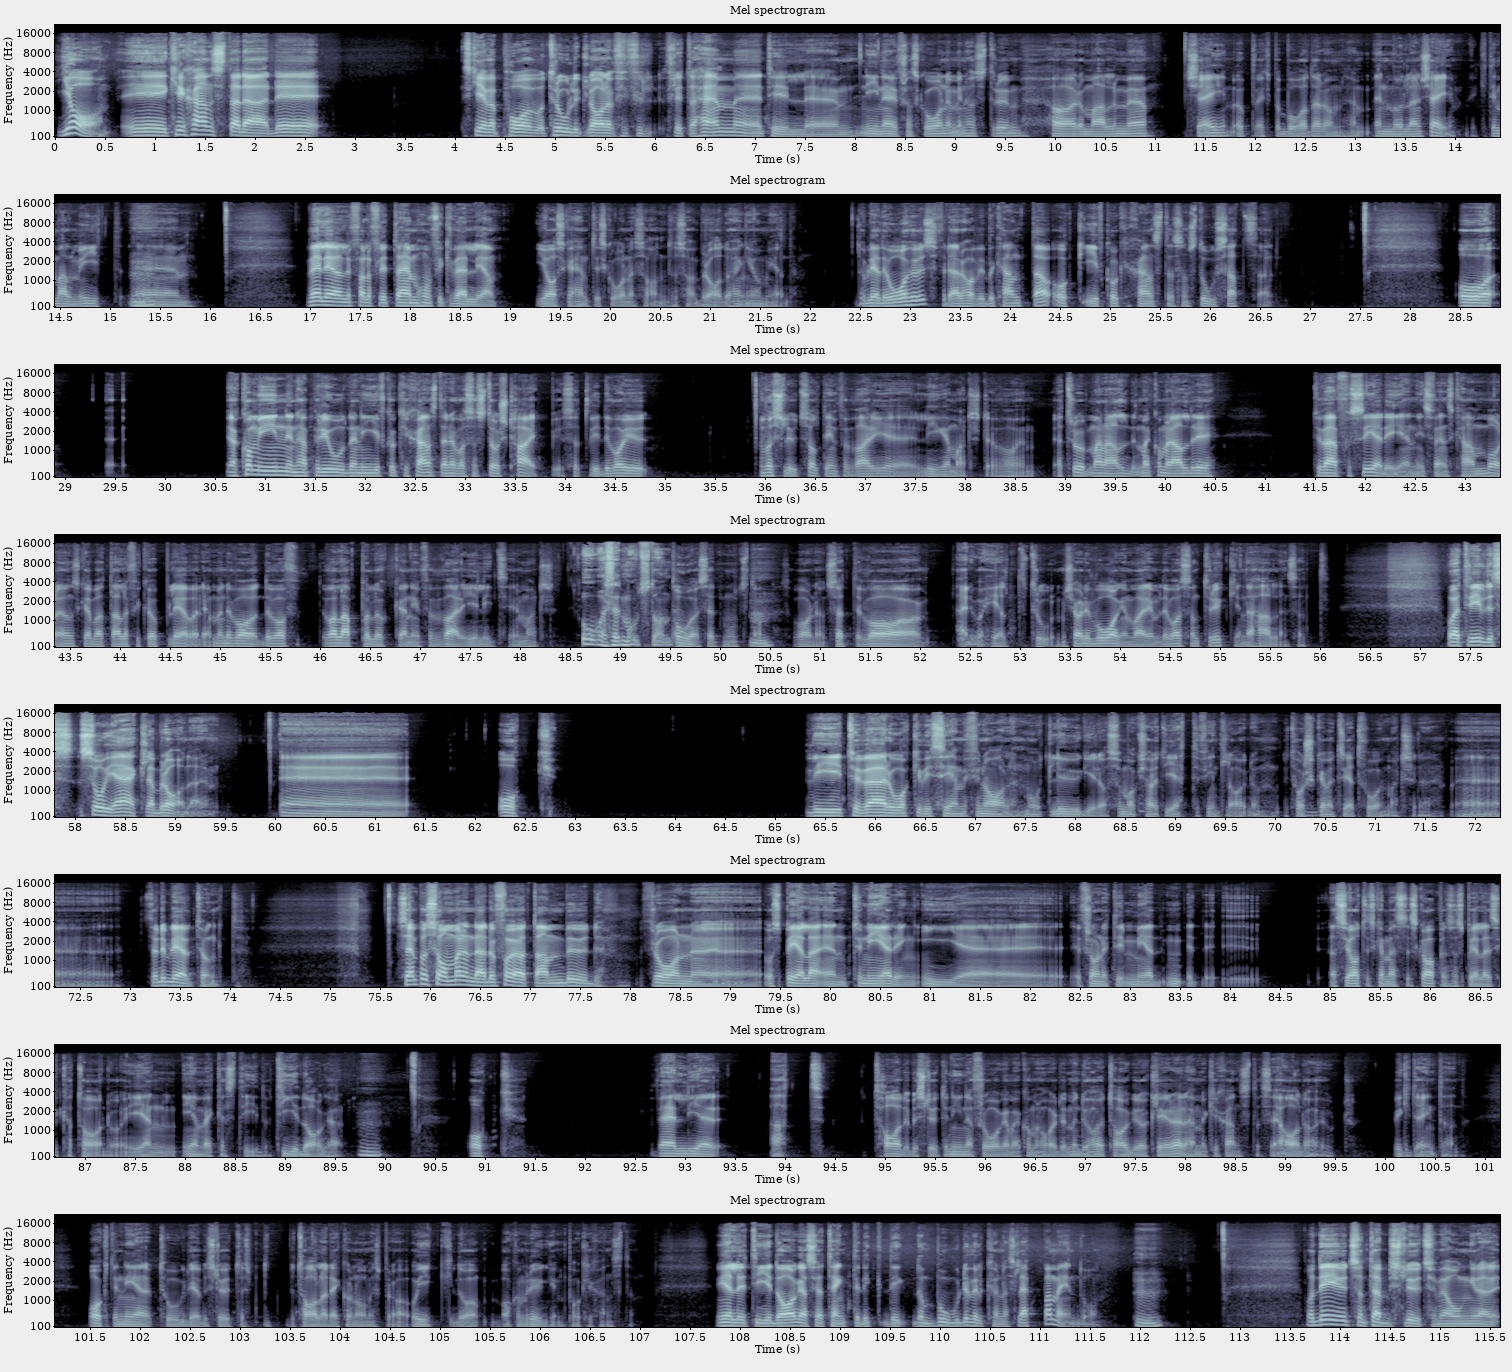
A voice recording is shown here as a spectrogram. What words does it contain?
Ja, eh, Kristianstad där. Det skrev jag på. Otroligt glad att vi fly- flyttade hem eh, till eh, Nina är från Skåne, min hustru. Hör och Malmö. Tjej, uppväxt på båda dem. En Mullan-tjej. Riktig Malmöit. Mm. Eh, väljer i alla fall att flytta hem. Hon fick välja. Jag ska hem till Skåne sa hon. Då sa jag bra, då hänger jag med. Då blev det Åhus, för där har vi bekanta och IFK Kristianstad som storsatsar. Och eh, jag kom ju in i den här perioden i IFK Kristianstad när det var som störst hype. Så att vi, det var ju det var slutsålt inför varje ligamatch. Det var, jag tror man, aldrig, man kommer aldrig tyvärr få se det igen i svensk handboll. Jag önskar bara att alla fick uppleva det. Men det var, det var, det var lapp på luckan inför varje elitseriematch. Oavsett motstånd. Oavsett motstånd. Mm. Så, var det. så att det var nej, det var helt otroligt. Man körde vågen varje, men det var sån tryck i den där hallen. Så att, och jag trivdes så jäkla bra där. Eh, och vi, tyvärr åker vi semifinalen mot Lugi då, som också har ett jättefint lag. Då. Vi torskar med 3-2 i matcher där. Eh, så det blev tungt. Sen på sommaren där, då får jag ett anbud från eh, att spela en turnering i, eh, från ett med, med asiatiska mästerskapen som spelades i Qatar då, i en, en veckas tid, då, tio dagar. Mm. Och väljer ta det beslutet. Nina frågar om jag kommer ihåg det, men du har tagit och clearat det här med Kristianstad. Så ja, det har jag gjort. Vilket jag inte hade. Åkte ner, tog det beslutet, betalade ekonomiskt bra och gick då bakom ryggen på Kristianstad. Nu gällde det tio dagar så jag tänkte det, det, de borde väl kunna släppa mig ändå. Mm. Och det är ju ett sånt där beslut som jag ångrar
